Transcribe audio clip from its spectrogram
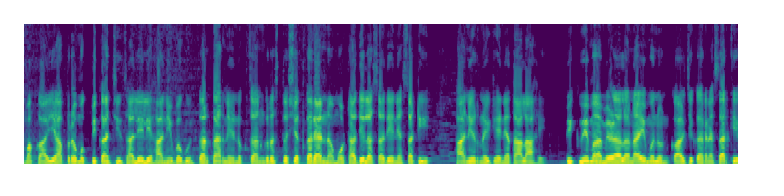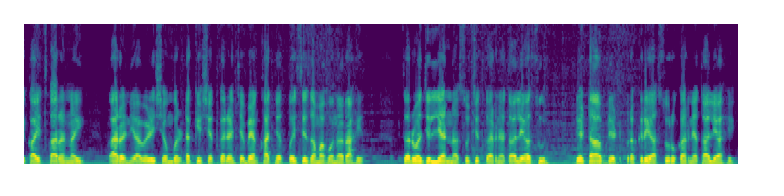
मका या प्रमुख पिकांची झालेली हानी बघून सरकारने नुकसानग्रस्त शेतकऱ्यांना मोठा दिलासा देण्यासाठी हा निर्णय घेण्यात आला आहे. पीक विमा मिळाला नाही म्हणून काळजी करण्यासारखे काहीच कारण नाही. कारण यावेळी शंभर टक्के शेतकऱ्यांच्या बँक खात्यात पैसे जमा होणार आहेत. सर्व जिल्ह्यांना सूचित करण्यात आले असून डेटा अपडेट प्रक्रिया सुरू करण्यात आली आहे.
